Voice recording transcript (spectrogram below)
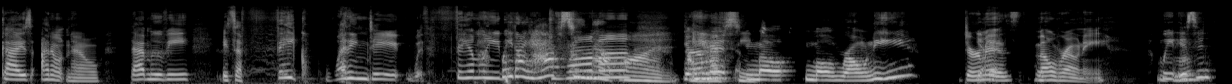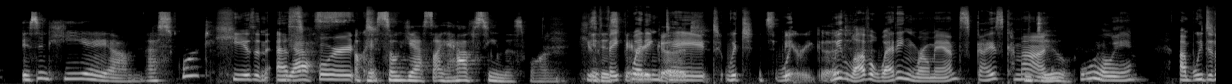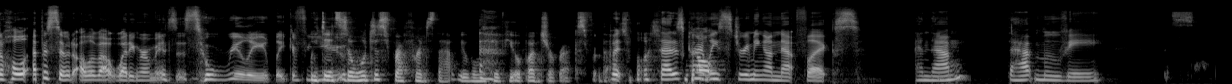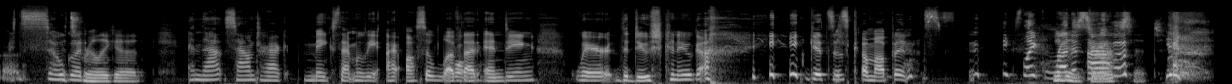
Guys, I don't know. That movie, it's a fake wedding date with family. Wait, I have seen that drama. one. I have Dermot seen. Mul- Mulroney Dermot is Mulroney. Wait, Mhm. isn't isn't he a um escort? He is an Yes. escort. Okay, so yes, I have seen this one. He's It a fake wedding good. date, which It's we- very good. we love a wedding romance. Guys, come We on. do. Really? Um, we did a whole episode all about wedding romances. So really, like if We you did. So we'll just reference that. We won't give you a bunch of recs for that but one. that is currently No. streaming on Netflix. And that Mhm. that movie, It's so good. it's so it's good. really good. And that soundtrack makes that movie. I also love that ending where the douche canoe guy gets his comeuppance. He's like He running through deserves the. it.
